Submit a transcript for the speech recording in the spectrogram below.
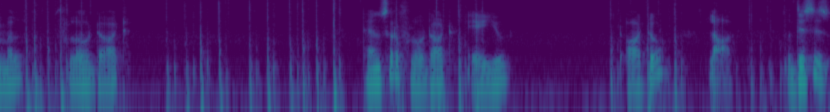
mlflow dot tensorflow dot au auto log. So this is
